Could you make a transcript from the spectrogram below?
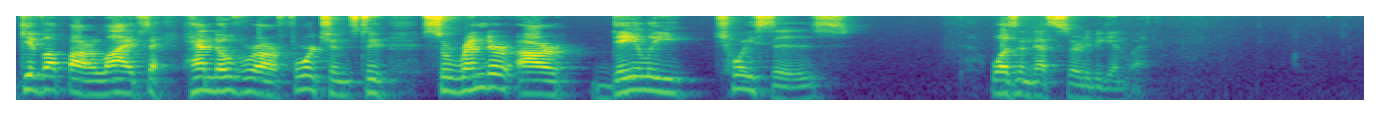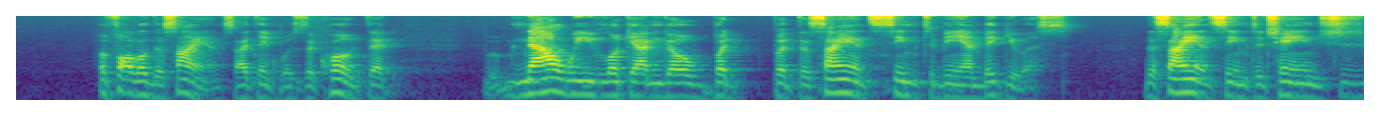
give up our lives, to hand over our fortunes, to surrender our daily choices wasn't necessary to begin with. Follow the science, I think, was the quote that now we look at and go, but but the science seemed to be ambiguous. The science seemed to change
